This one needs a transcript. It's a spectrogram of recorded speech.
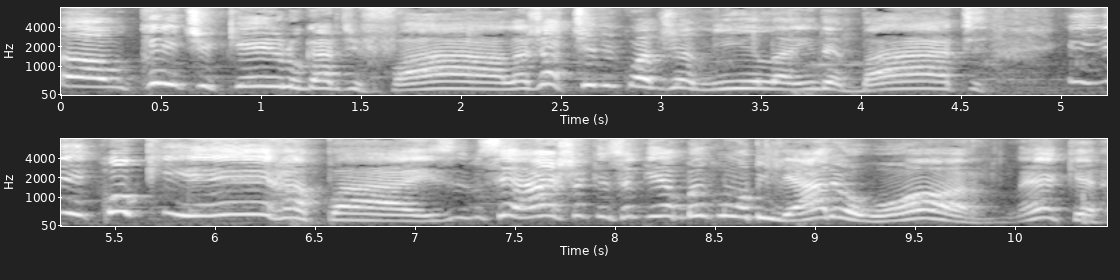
uh, critiquei o lugar de fala, já tive com a Djamila em debates. E, qual que é, rapaz? Você acha que isso aqui é Banco Imobiliário ou War, né? Que é,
